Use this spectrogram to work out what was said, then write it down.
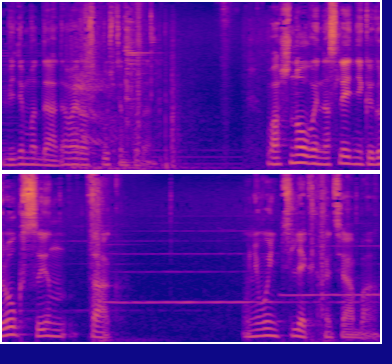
Видимо, да. Давай распустим туда. Ваш новый наследник игрок, сын... Так. У него интеллект хотя бы.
